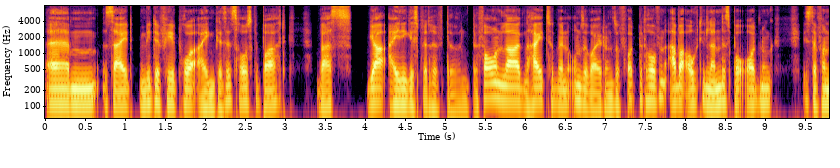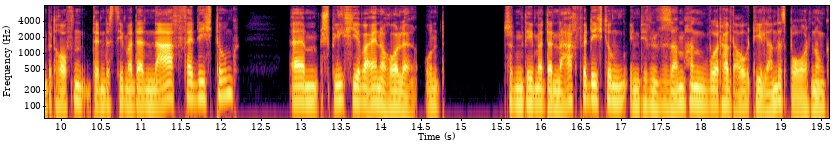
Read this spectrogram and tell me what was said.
ähm, seit Mitte Februar ein Gesetz rausgebracht, was ja einiges betrifft. PV-Anlagen, Heizungen und so weiter und so fort betroffen, aber auch die Landesbauordnung ist davon betroffen, denn das Thema der Nachverdichtung ähm, spielt hierbei eine Rolle. Und zum Thema der Nachverdichtung in diesem Zusammenhang wurde halt auch die Landesbauordnung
